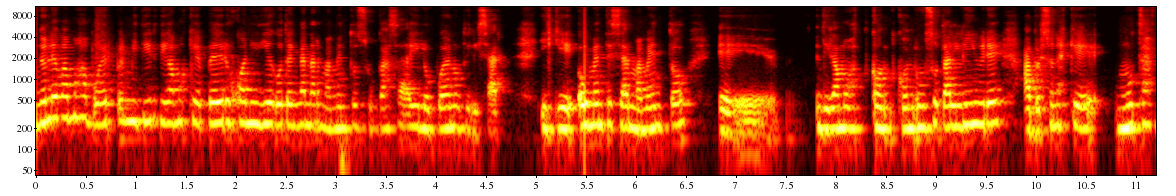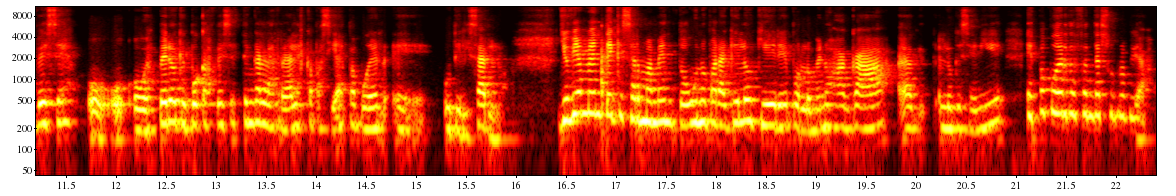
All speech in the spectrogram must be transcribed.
no le vamos a poder permitir, digamos, que Pedro, Juan y Diego tengan armamento en su casa y lo puedan utilizar. Y que obviamente ese armamento eh, digamos, con, uso tan libre a personas que muchas veces, o, espero que pocas veces tengan las reales capacidades para poder eh, utilizarlo. Y obviamente que ese armamento, uno para qué lo quiere, por lo menos acá, lo que se vive, es para poder defender su propiedad.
